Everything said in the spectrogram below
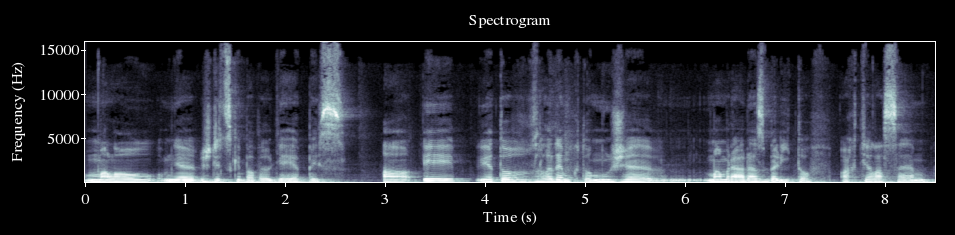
malou mě vždycky bavil dějepis. A i je to vzhledem k tomu, že mám ráda z Belítov a chtěla jsem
